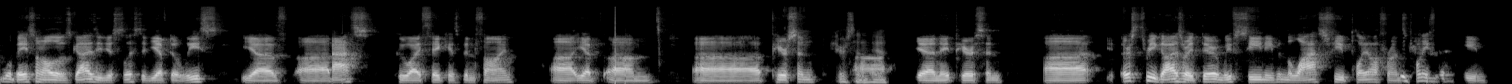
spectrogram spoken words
well, based on all those guys you just listed, you have Dolis, you have uh, Bass, who I think has been fine. Uh, you have um, uh, Pearson, Pearson, Uh, yeah. yeah, Nate Pearson. Uh, there's three guys right there. And we've seen even the last few playoff runs. 2015,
